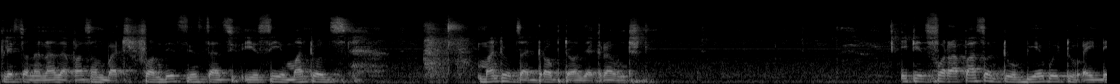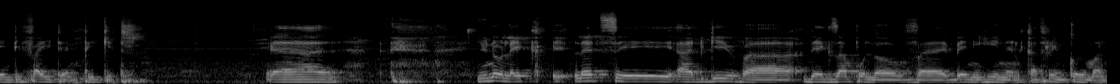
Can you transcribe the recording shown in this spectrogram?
placed on another person, but from this instance, you see mantles mantles are dropped on the ground. It is for a person to be able to identify it and pick it. Uh, you know, like let's say I'd give uh, the example of uh, Benny Hinn and Kathryn Kuhlman.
